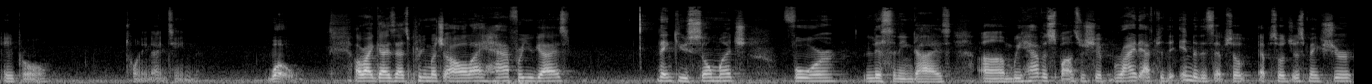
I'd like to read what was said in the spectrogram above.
April 2019. Whoa. All right, guys, that's pretty much all I have for you guys. Thank you so much for listening, guys. Um, we have a sponsorship right after the end of this episode. Episode, just make sure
